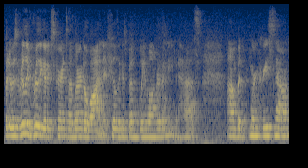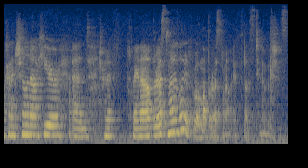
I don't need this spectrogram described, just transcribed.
but it was a really, really good experience. I learned a lot and it feels like it's been way longer than it even has. Um, but we're in Greece now. I'm kind of chilling out here and trying to plan out the rest of my life. Well, not the rest of my life. That's too ambitious.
